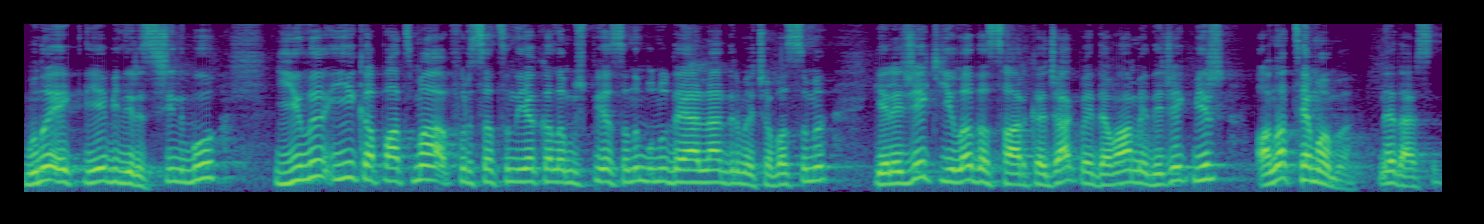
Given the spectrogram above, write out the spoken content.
buna ekleyebiliriz. Şimdi bu yılı iyi kapatma fırsatını yakalamış piyasanın bunu değerlendirme çabası mı? Gelecek yıla da sarkacak ve devam edecek bir ana tema mı? Ne dersin?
